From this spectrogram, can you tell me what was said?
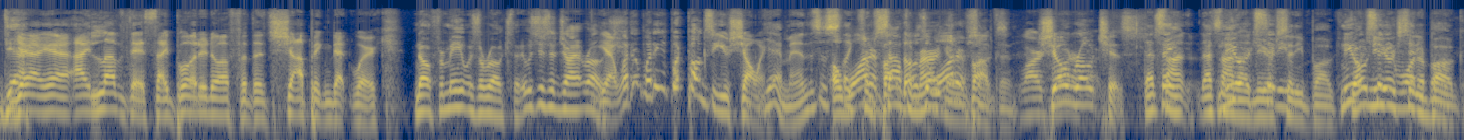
yeah. yeah, I love this. I bought it off of the shopping network. No, for me it was a roach. Then it was just a giant roach. Yeah, what what are you- what bugs are you showing? Yeah, man, this is a like water from bug. South Those America are water or bugs. something. Large Show water bugs. roaches. That's Say, not that's not a New York City bug. New go York New York City City water bug.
